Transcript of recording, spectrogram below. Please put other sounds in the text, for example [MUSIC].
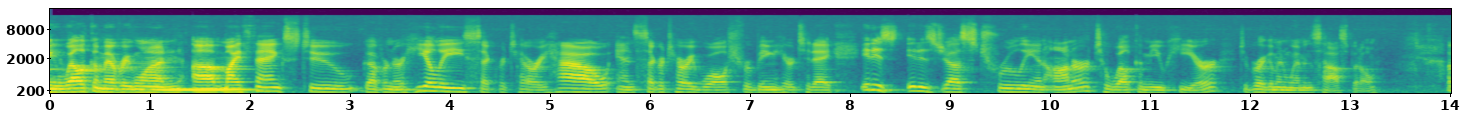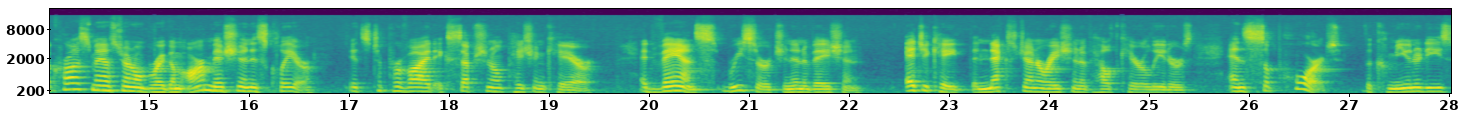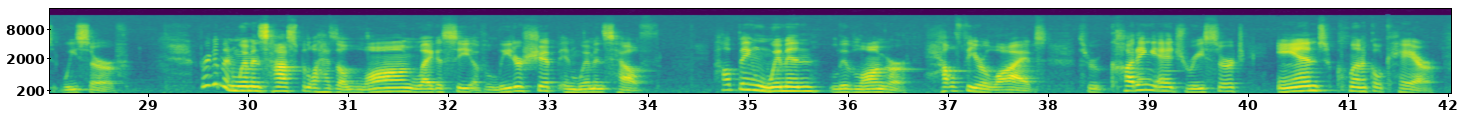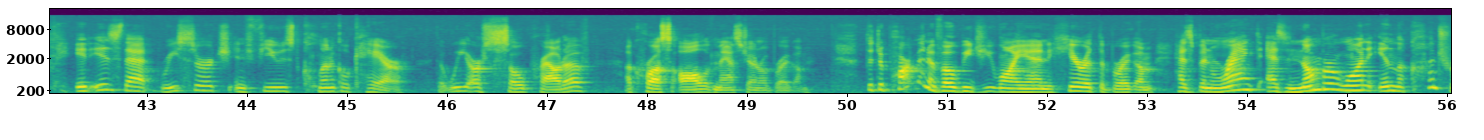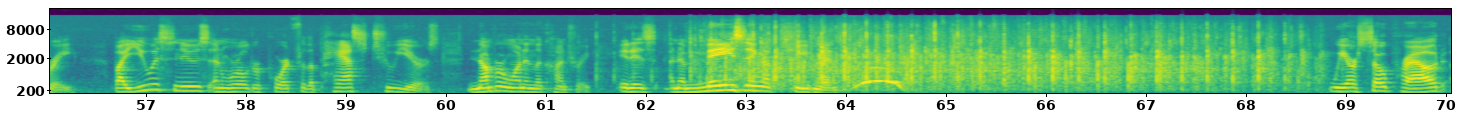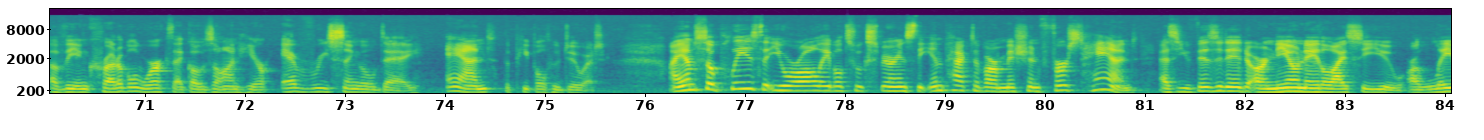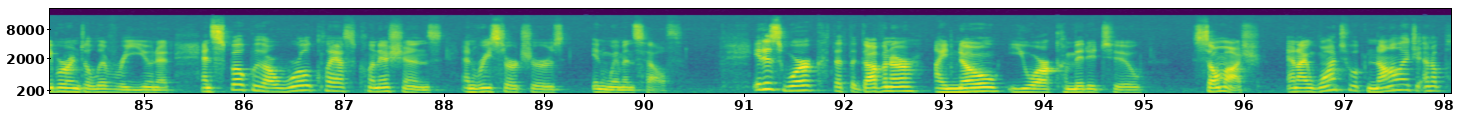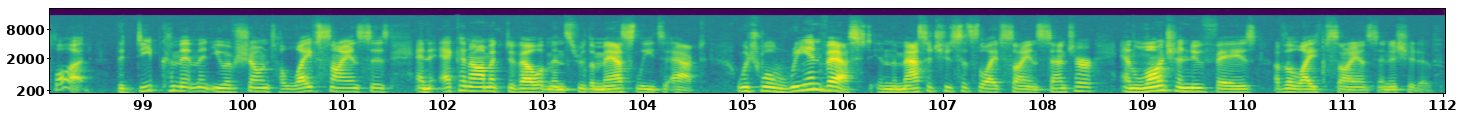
morning. Welcome, everyone. Uh, my thanks to Governor Healey, Secretary Hao, and Secretary Walsh for being here today. It is, it is just truly an honor to welcome you here to Brigham and Women's Hospital. Across Mass General Brigham, our mission is clear. It's to provide exceptional patient care, advance research and innovation, educate the next generation of healthcare leaders, and support the communities we serve. Brigham and Women's Hospital has a long legacy of leadership in women's health, helping women live longer, healthier lives through cutting edge research and clinical care. It is that research infused clinical care that we are so proud of across all of Mass General Brigham. The Department of OBGYN here at the Brigham has been ranked as number one in the country by U.S. News and World Report for the past two years, number one in the country. It is an amazing achievement. We are so proud of the incredible work that goes on here every single day and the people who do it. I am so pleased that you are all able to experience the impact of our mission firsthand as you visited our neonatal ICU, our labor and delivery unit, and spoke with our world class clinicians and researchers in women's health. It is work that the governor, I know you are committed to so much, and I want to acknowledge and applaud the deep commitment you have shown to life sciences and economic development through the Mass Leads Act which will reinvest in the Massachusetts Life Science Center and launch a new phase of the Life Science Initiative.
